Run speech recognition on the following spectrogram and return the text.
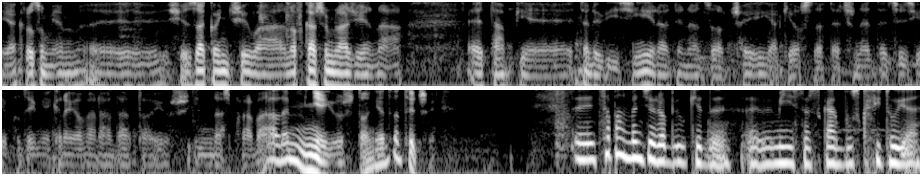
jak rozumiem, e, się zakończyła, no w każdym razie na etapie telewizji, Rady Nadzorczej. Jakie ostateczne decyzje podejmie Krajowa Rada, to już inna sprawa, ale mnie już to nie dotyczy. Y, Co pan będzie robił, kiedy y, minister skarbu skwituje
